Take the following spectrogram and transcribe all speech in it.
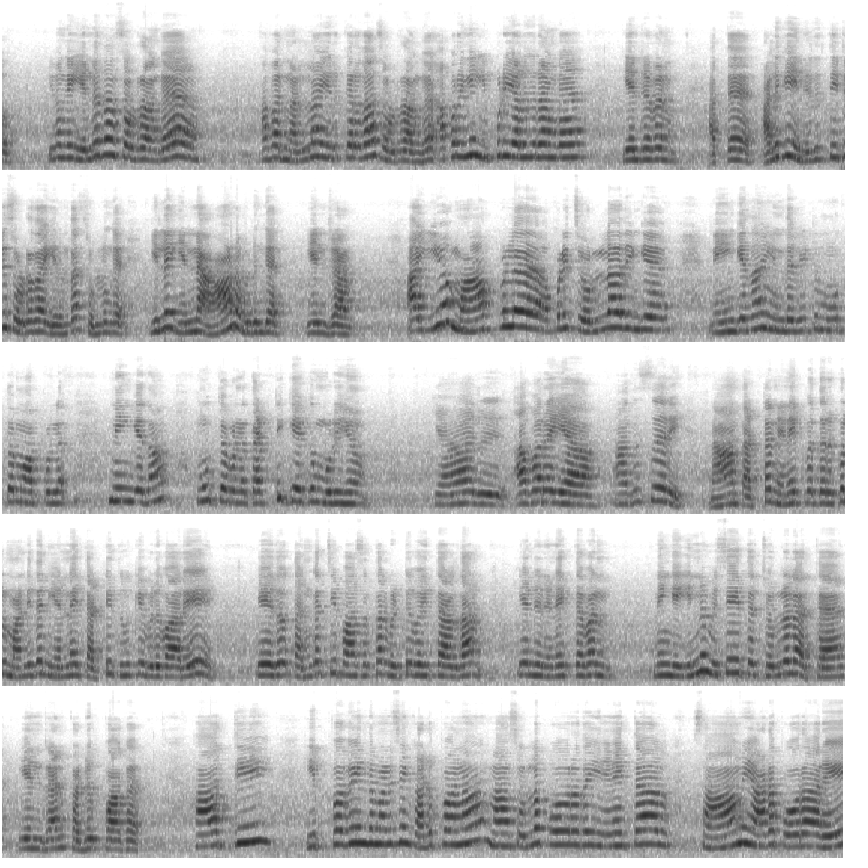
இவங்க என்னதான் சொல்கிறாங்க அவர் நல்லா இருக்கிறதா சொல்கிறாங்க அப்புறம் ஏன் இப்படி அழுகிறாங்க? என்றவன் அத்தை அழுகையை நிறுத்திட்டு சொல்கிறதா இருந்தால் சொல்லுங்க. இல்லை என்ன ஆளை விடுங்க என்றான். ஐயோ மாப்பிள்ளை அப்படி சொல்லாதீங்க. நீங்கள் தான் இந்த வீட்டு மூத்த மாப்பிள்ளை. நீங்கள் தான் மூத்தவனை தட்டி கேட்க முடியும். யாரு? அவரையா? அது சரி. நான் தட்ட நினைப்பதற்குள் மனிதன் என்னை தட்டி தூக்கி விடுவாரே. ஏதோ தங்கச்சி பாசத்தால் விட்டு வைத்தால்தான் என்று நினைத்தவன். நீங்கள் இன்னும் விஷயத்தை சொல்லல என்றான் கடுப்பாக. ஆத்தி இப்போவே இந்த மனுஷன் கடுப்பானா? நான் சொல்ல போகிறதை நினைத்தால் சாமி ஆட போகிறாரே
